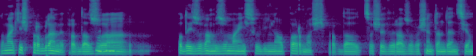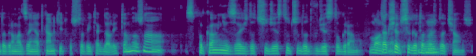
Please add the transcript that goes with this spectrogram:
no ma jakieś problemy, prawda, że Mhm. podejrzewamy, że ma insulinooporność, prawda, co się wyraża właśnie tendencją do gromadzenia tkanki tłuszczowej i tak dalej, to można spokojnie zejść do 30 czy do 20 gramów. I Można. tak się przygotować Mhm. do ciąży.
